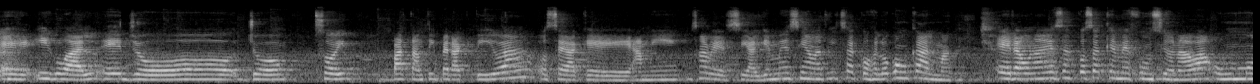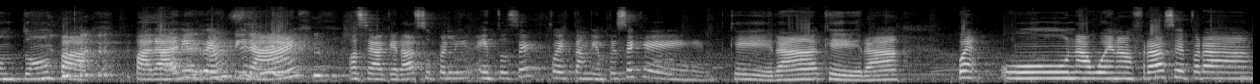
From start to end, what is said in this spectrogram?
Eh, igual eh, yo, yo soy bastante hiperactiva, o sea que a mí, ¿sabes? Si alguien me decía, Matilda, cógelo con calma, era una de esas cosas que me funcionaba un montón para parar y respirar, o sea que era súper... Entonces, pues también pensé que, que, era, que era, pues, una buena frase para,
